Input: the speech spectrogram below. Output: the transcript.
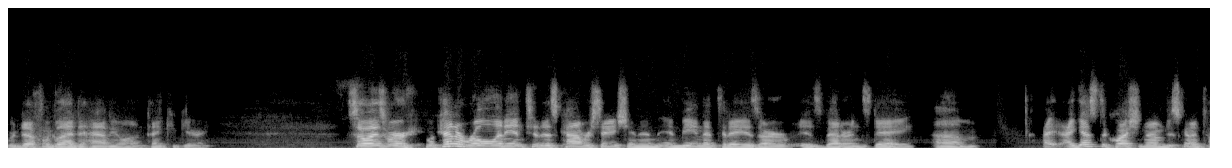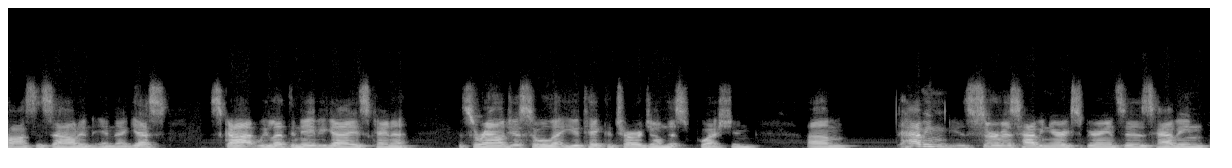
we're definitely glad to have you on. Thank you, Gary. So as we're we're kind of rolling into this conversation, and, and being that today is our is Veterans Day, um, I, I, guess the question I'm just going to toss this out, and, and I guess Scott, we let the Navy guys kind of surround you, so we'll let you take the charge on this question. Um, having service, having your experiences, having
